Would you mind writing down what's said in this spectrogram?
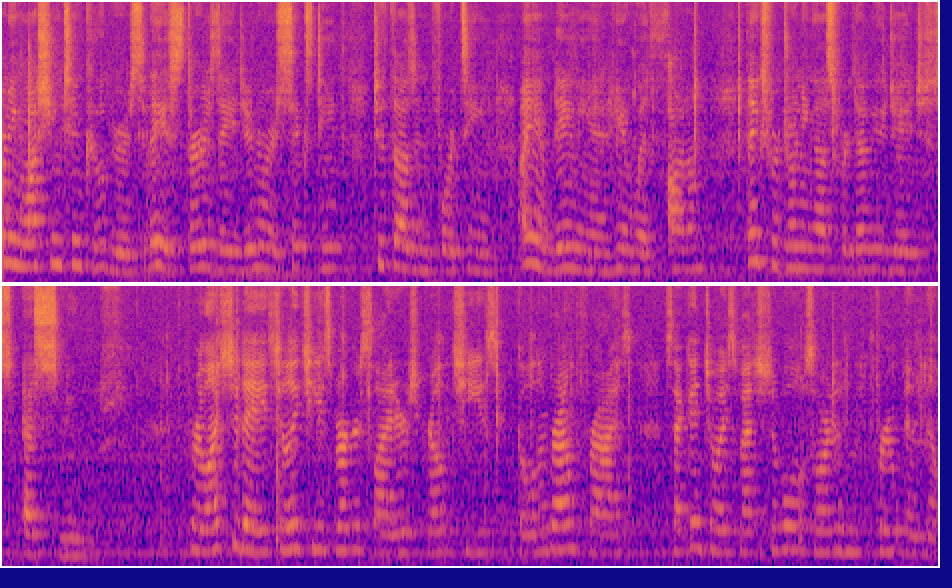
Washington Cougars. Today is Thursday, January 16th, 2014. I am Damian here with Autumn. Thanks for joining us for WJS News. For lunch today, chili cheeseburger sliders, grilled cheese, golden brown fries, second choice vegetable, assorted fruit, and milk.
